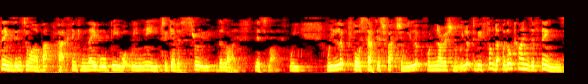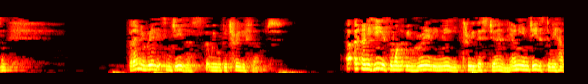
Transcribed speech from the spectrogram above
things into our backpack thinking they will be what we need to get us through the life, this life. We, we look for satisfaction, we look for nourishment, we look to be filled up with all kinds of things. And but only really it's in Jesus that we will be truly filled. Uh, only He is the one that we really need through this journey. Only in Jesus do we have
